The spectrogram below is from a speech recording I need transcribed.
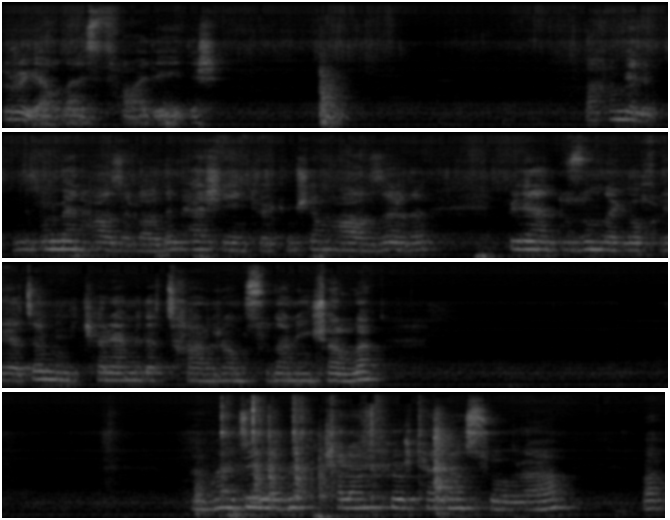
duru yağdan istifadə edir. Baxın belə, bunu mən hazırladım, hər şeyini tökmüşəm, hazırdır. Bir dənə duzunu da yoxlayacağam. İndi kələmi də çıxarıram sudan inşallah. Əvvəlcə elə bir kələmi pörtəndən sonra bax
